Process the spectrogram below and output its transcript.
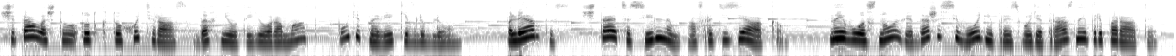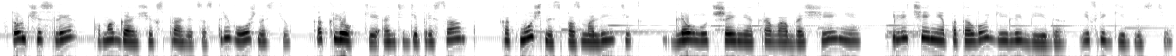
Считалось, что тот, кто хоть раз вдохнет ее аромат, будет навеки влюблен. Палеантес считается сильным афродизиаком, на его основе даже сегодня производят разные препараты, в том числе помогающих справиться с тревожностью, как легкий антидепрессант, как мощный спазмолитик для улучшения кровообращения и лечения патологии либидо и фригидности.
